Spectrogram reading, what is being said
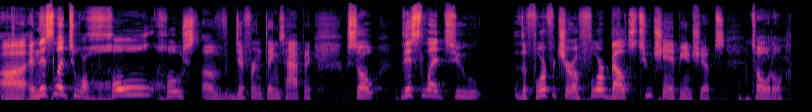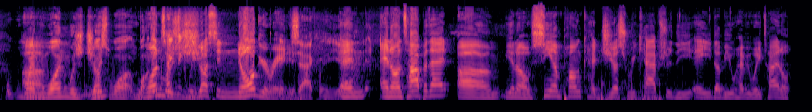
Uh, and this led to a whole host of different things happening. So this led to the forfeiture of four belts, two championships total. When Uh, one was just one, one was just inaugurated. exactly, yeah. And and on top of that, um, you know, CM Punk had just recaptured the AEW heavyweight title,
